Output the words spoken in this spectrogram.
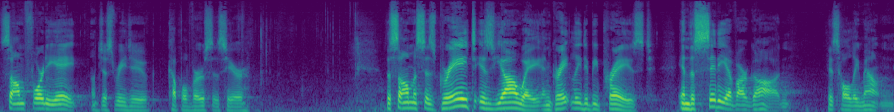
Psalm 48, I'll just read you a couple verses here. The psalmist says, Great is Yahweh and greatly to be praised in the city of our God, his holy mountain.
